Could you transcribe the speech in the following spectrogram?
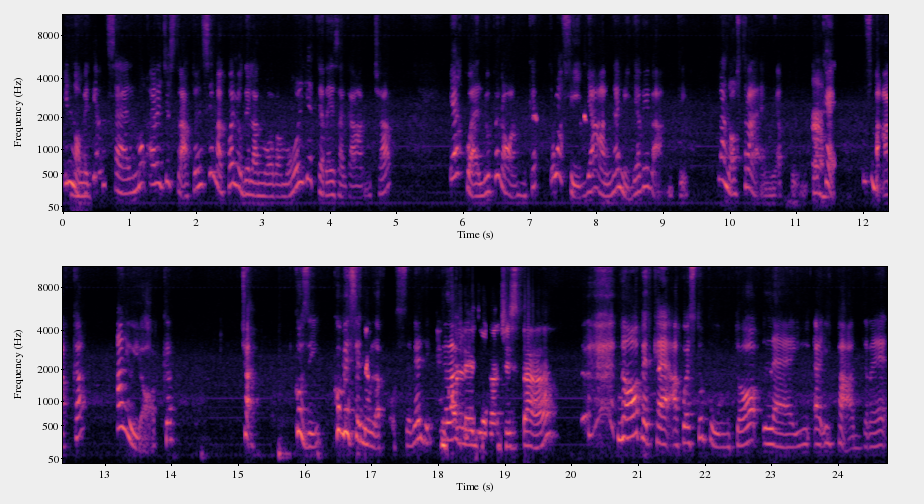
il nome mm. di Anselmo è registrato insieme a quello della nuova moglie Teresa Gancia e a quello però anche della figlia Anna Emilia Vivanti, la nostra Annie appunto, ah. che sbarca a New York. Cioè, così, come se nulla fosse, vedi? Il collegio non ci sta? No, perché a questo punto lei, eh, il padre,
